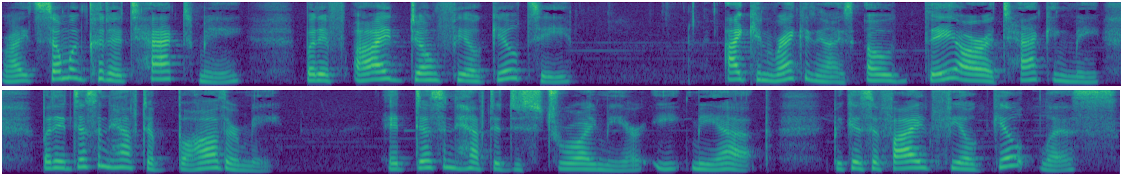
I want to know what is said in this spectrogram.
Right? Someone could attack me, but if I don't feel guilty, I can recognize, oh, they are attacking me, but it doesn't have to bother me. It doesn't have to destroy me or eat me up. Because if I feel guiltless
